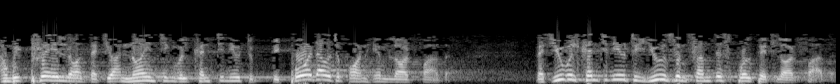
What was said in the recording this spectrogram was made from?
And we pray, Lord, that your anointing will continue to be poured out upon him, Lord Father. That you will continue to use him from this pulpit, Lord Father.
